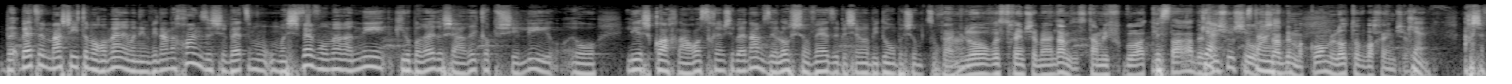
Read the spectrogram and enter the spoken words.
בעצם מה שאיתמר אומר, אם אני מבינה נכון, זה שבעצם הוא משווה ואומר, אני, כאילו ברגע שהריקאפ שלי, או לי יש כוח להרוס חיים של בן אדם, זה לא שווה את זה בשם הבידור בשום צורה. ואני לא הורס חיים של בן אדם, זה סתם לפגוע טיפה כן, במישהו שהוא סתם עכשיו. במקום לא טוב בחיים שלו. כן. עכשיו,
